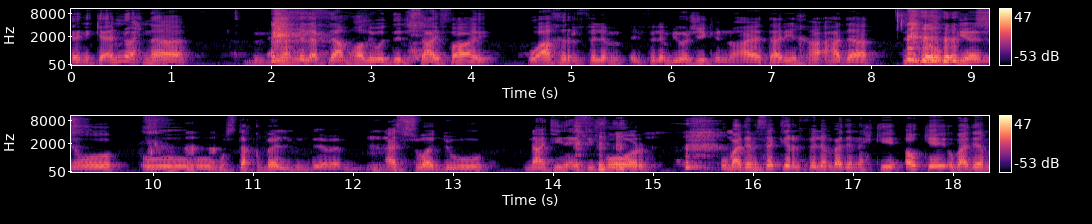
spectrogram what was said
يعني كأنه إحنا بنعمل أفلام هوليوود ال sci-fi وآخر الفيلم الفيلم بيورجيك إنه هاي تاريخ ه- هذا dystopian و- ومستقبل أسود و 1984 وبعدين بنسكر الفيلم بعدين نحكي okay. وبعدين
